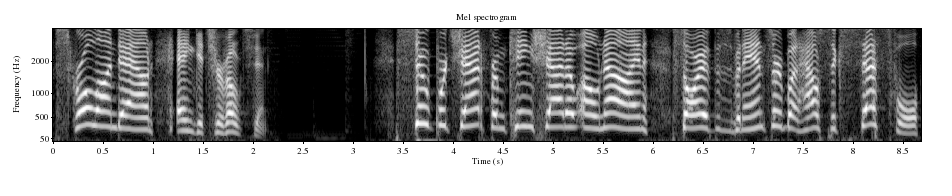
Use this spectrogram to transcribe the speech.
scroll on down and get your votes in. Super chat from King Shadow 09. Sorry if this has been answered, but how successful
